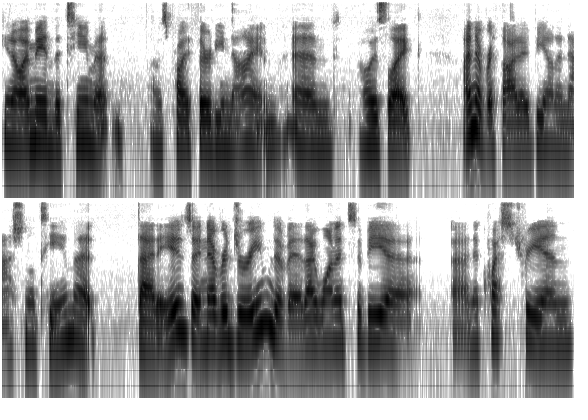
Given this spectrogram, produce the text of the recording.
you know, I made the team at I was probably 39, and I was like I never thought I'd be on a national team at that age. I never dreamed of it. I wanted to be a an equestrian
